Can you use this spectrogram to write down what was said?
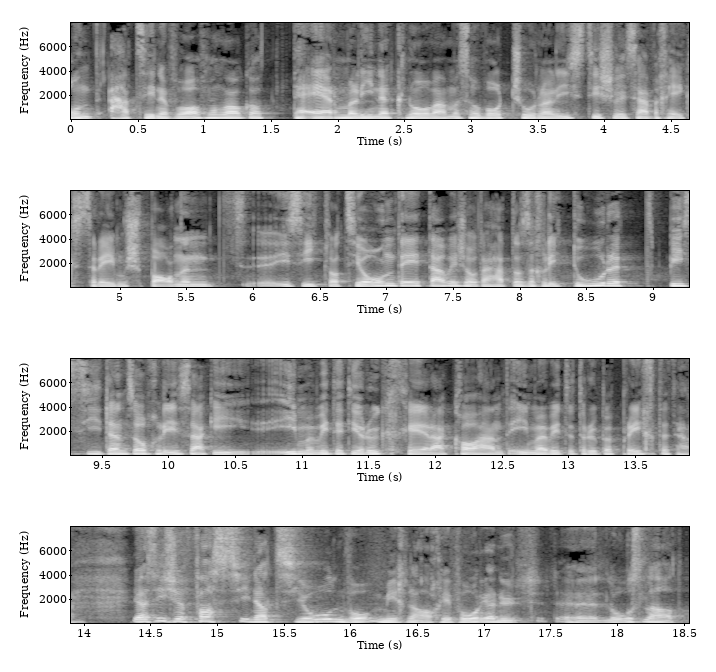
Und hat sie ihnen von Anfang an den Ärmel reingenommen, wenn man so will, journalistisch, weil es einfach extrem spannend in Situation dort auch ist? Oder hat das ein bisschen gedauert, bis sie dann so ein bisschen, sage ich, immer wieder die Rückkehr haben, immer wieder darüber berichtet haben? Ja, es ist eine Faszination, die mich nach wie vor ja nicht äh, loslässt,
